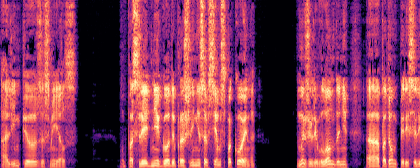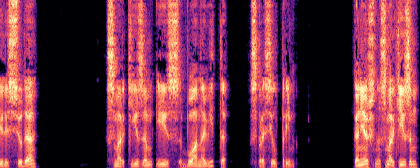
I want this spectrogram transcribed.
Олимпио засмеялся. Ну, последние годы прошли не совсем спокойно. Мы жили в Лондоне, а потом переселились сюда, с маркизом и с Буанавитта? — спросил Прим. — Конечно, с маркизом,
